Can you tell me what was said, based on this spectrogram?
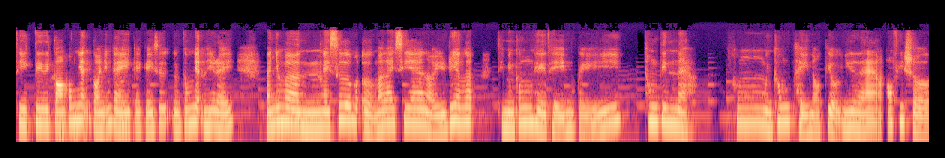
thì, thì có công nhận có những cái ừ. cái cái sự công nhận như đấy à, nhưng mà ngày xưa ở Malaysia nói riêng á thì mình không hề thấy một cái thông tin nào không mình không thấy nó kiểu như là official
